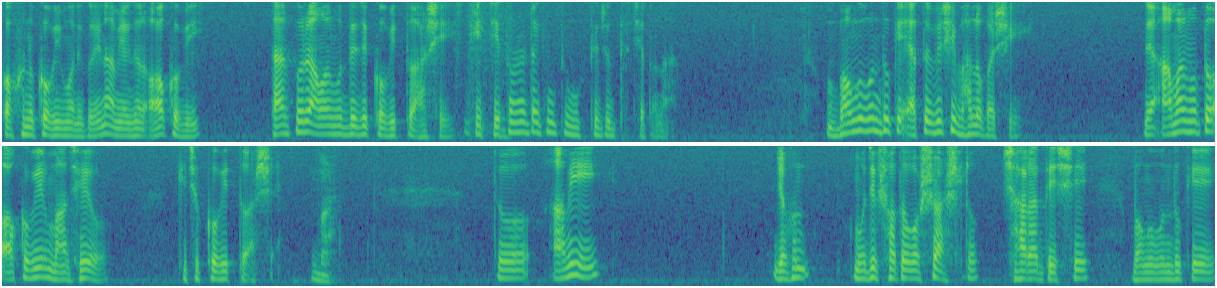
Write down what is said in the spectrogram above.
কখনো কবি মনে করি না আমি একজন অকবি। তারপরে আমার মধ্যে যে কবিত্ব আসে এই চেতনাটা কিন্তু মুক্তিযুদ্ধের চেতনা। বঙ্গবন্ধুকে এত বেশি ভালোবাসি যে আমার মতো অকবির মাঝেও কিছু কবিত্ব আসে। তো আমি যখন মুজিব শতবর্ষ আসলো। সারা দেশে বঙ্গবন্ধুকে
